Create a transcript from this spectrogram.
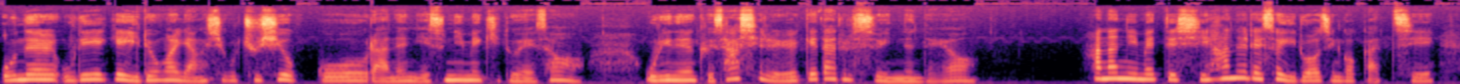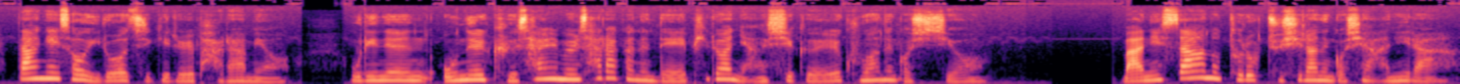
오늘 우리에게 일용할 양식을 주시옵고 라는 예수님의 기도에서 우리는 그 사실을 깨달을 수 있는데요. 하나님의 뜻이 하늘에서 이루어진 것 같이 땅에서 이루어지기를 바라며 우리는 오늘 그 삶을 살아가는 데 필요한 양식을 구하는 것이지요. 많이 쌓아놓도록 주시라는 것이 아니라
